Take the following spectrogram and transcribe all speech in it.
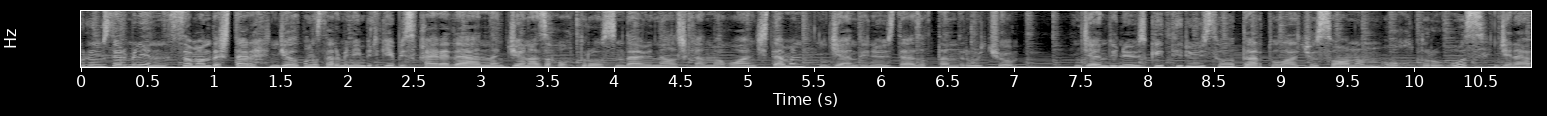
күнүңүздөр менен замандаштар жалпыңыздар менен бирге биз кайрадан жан азык уктуруусунда үн алышканыма кубанычтамын. Жан дүйнөбүздү азыктандыруучу жан дүйнөбүзгө тирүү суу тартуулаачу сонун уктуруубуз. Жана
